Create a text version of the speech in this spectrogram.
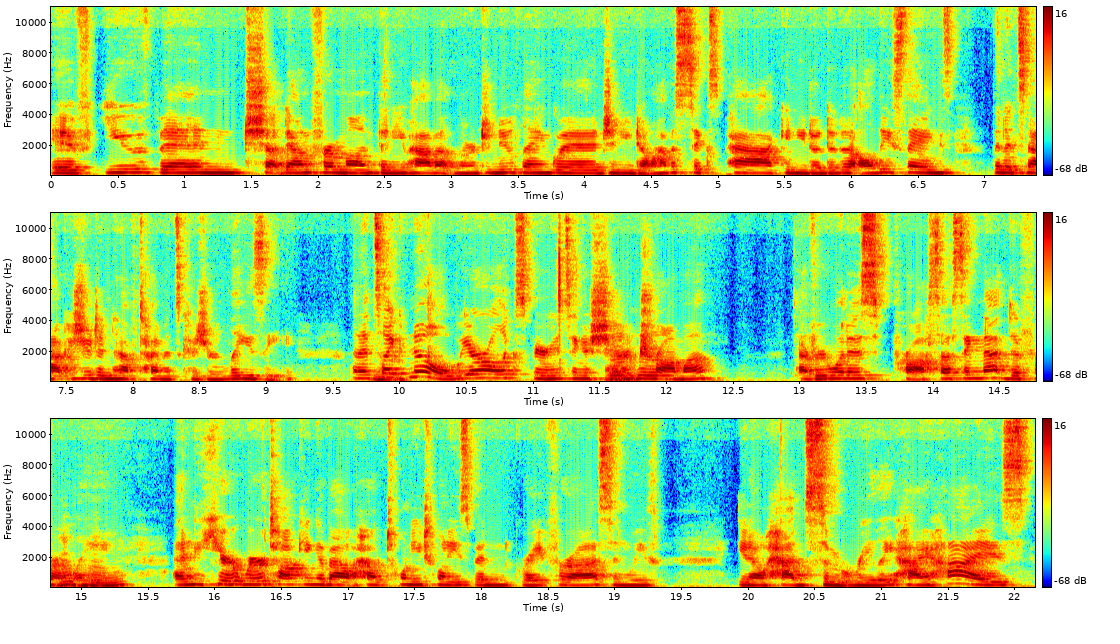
if you've been shut down for a month and you haven't learned a new language and you don't have a six pack and you don't do all these things, then it's not because you didn't have time, it's because you're lazy. And it's like, mm-hmm. no, we are all experiencing a shared mm-hmm. trauma. Everyone is processing that differently. Mm-hmm. And here we're talking about how 2020 has been great for us and we've, you know, had some really high highs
